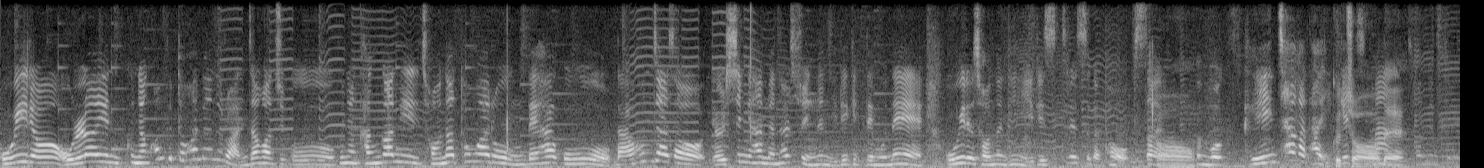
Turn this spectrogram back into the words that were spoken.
오히려 온라인 그냥 컴퓨터 화면으로 앉아가지고 그냥 간간히 전화 통화로 응대하고 나 혼자서 열심히 하면 할 수 있는 일이기 때문에 오히려 저는 이 일이 스트레스가 더 없어요. 어. 그럼 뭐 개인 차가 다 있겠지만 네. 저는 그래요.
